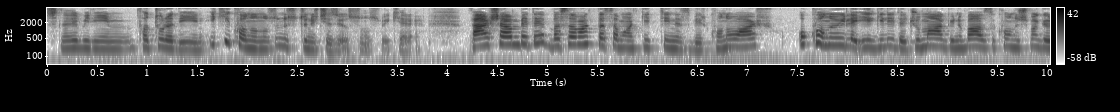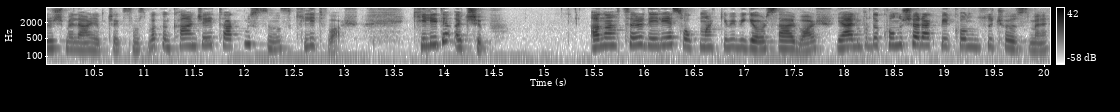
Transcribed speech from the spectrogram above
işte ne bileyim fatura deyin. İki konunuzun üstünü çiziyorsunuz bir kere. Perşembede basamak basamak gittiğiniz bir konu var. O konuyla ilgili de cuma günü bazı konuşma görüşmeler yapacaksınız. Bakın kancayı takmışsınız, kilit var. Kilidi açıp anahtarı deliğe sokmak gibi bir görsel var. Yani burada konuşarak bir konunuzu çözme,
